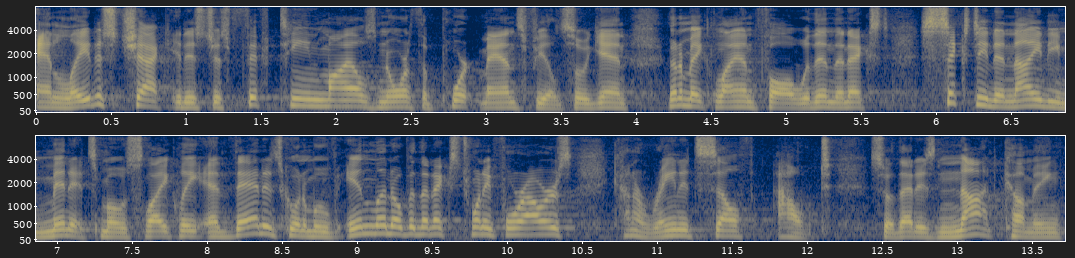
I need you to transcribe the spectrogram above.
and latest check, it is just 15 miles north of Port Mansfield. So again, going to make landfall within the next 60 to 90 minutes most likely, and then it's going to move inland over the next 24 hours, kind of rain itself out. So that is not coming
